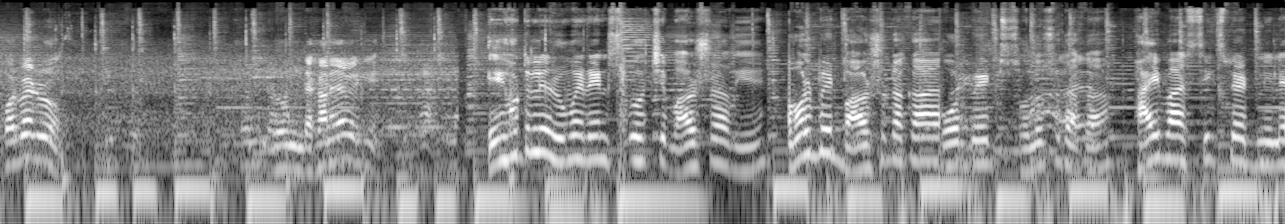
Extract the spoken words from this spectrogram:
four bed room room দেখানো যাবে কি? এই হোটেলের রুমের রেন্ট শুরু হচ্ছে বারোশো টাকা দিয়ে। ডবল বেড বারোশো টাকা ফোর বেড ষোলোশো টাকা ফাইভ আর সিক্স বেড নিলে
